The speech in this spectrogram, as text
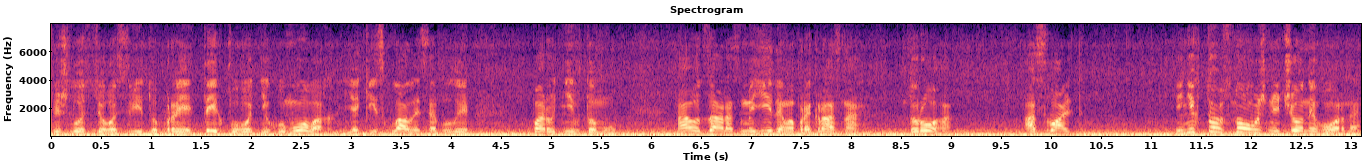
пішло з цього світу при тих погодних умовах, які склалися були пару днів тому. А от зараз ми їдемо, прекрасна дорога, асфальт. І ніхто знову ж нічого не горне.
